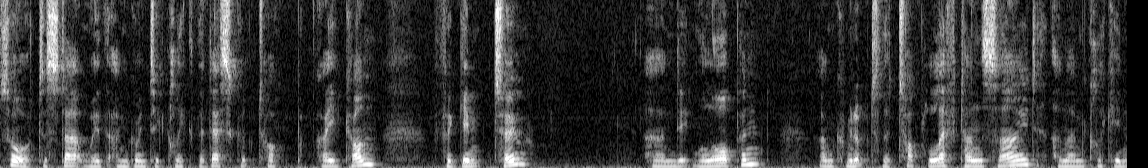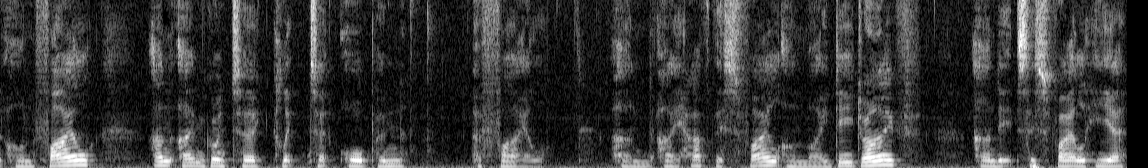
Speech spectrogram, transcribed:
So to start with, I'm going to click the desktop icon for GIMP 2 and it will open. I'm coming up to the top left hand side and I'm clicking on File and I'm going to click to open a file. And I have this file on my D drive and it's this file here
